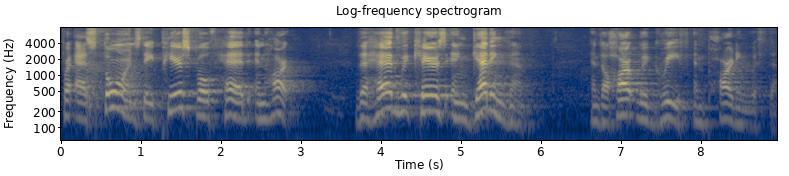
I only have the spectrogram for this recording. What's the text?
For as thorns they pierce both head and heart the head with cares in getting them, and the heart with grief in parting with them.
